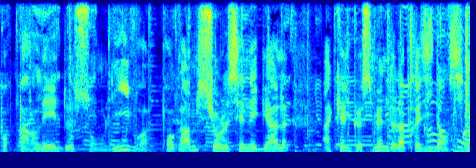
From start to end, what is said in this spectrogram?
pour parler de son livre, Programme sur le Sénégal, à quelques semaines de la présidentielle.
